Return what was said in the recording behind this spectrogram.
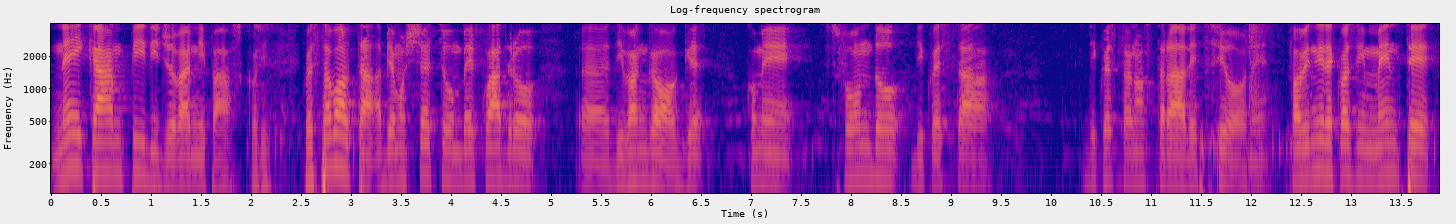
Nei campi di Giovanni Pascoli. Questa volta abbiamo scelto un bel quadro eh, di Van Gogh come sfondo di questa, di questa nostra lezione. Fa venire quasi in mente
